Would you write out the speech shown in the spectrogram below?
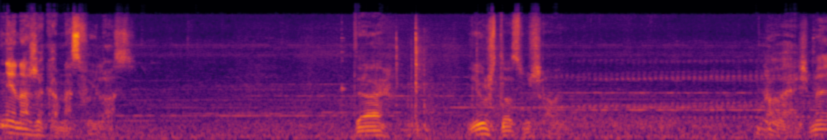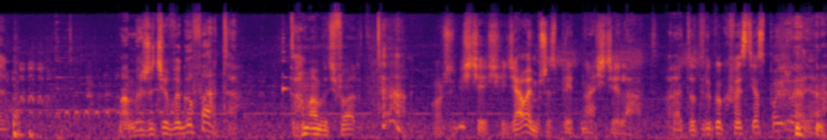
Nie narzekam na swój los. Tak, już to słyszałem. No weźmy. Mamy życiowego farta. To ma być fart. Tak, oczywiście siedziałem przez 15 lat, ale to tylko kwestia spojrzenia.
